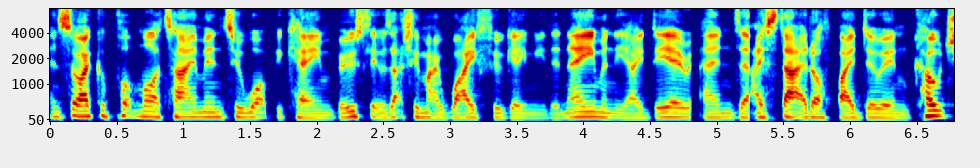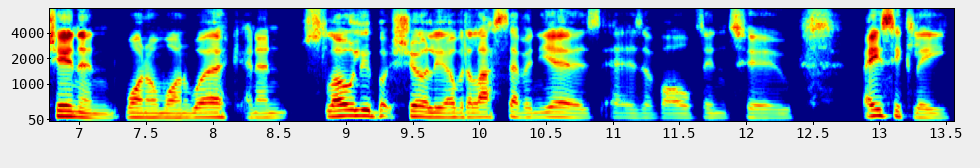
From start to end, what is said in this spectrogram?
And so I could put more time into what became Boostly. It was actually my wife who gave me the name and the idea. And uh, I started off by doing coaching and one on one work. And then slowly but surely over the last seven years, it has evolved into basically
